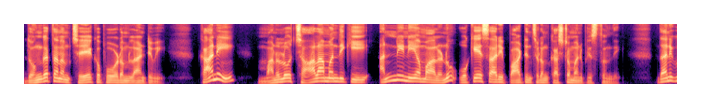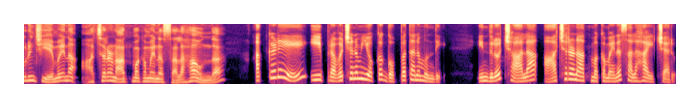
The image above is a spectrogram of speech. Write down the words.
దొంగతనం చేయకపోవడం లాంటివి. కాని మనలో చాలామందికి అన్ని నియమాలను ఒకేసారి పాటించడం కష్టమనిపిస్తుంది. దాని గురించి ఏమైనా ఆచరణాత్మకమైన సలహా ఉందా? అక్కడే ఈ ప్రవచనం యొక్క గొప్పతనముంది. ఇందులో చాలా ఆచరణాత్మకమైన సలహా ఇచ్చారు.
